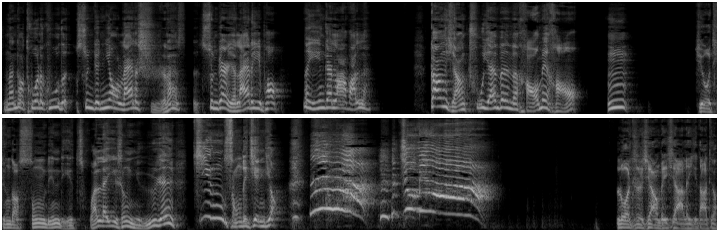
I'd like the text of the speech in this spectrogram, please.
难道脱了裤子，顺着尿来了屎了，顺便也来了一泡，那也应该拉完了。刚想出言问问好没好，就听到松林里传来一声女人惊悚的尖叫：“啊！救命啊！”罗志祥被吓了一大跳，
